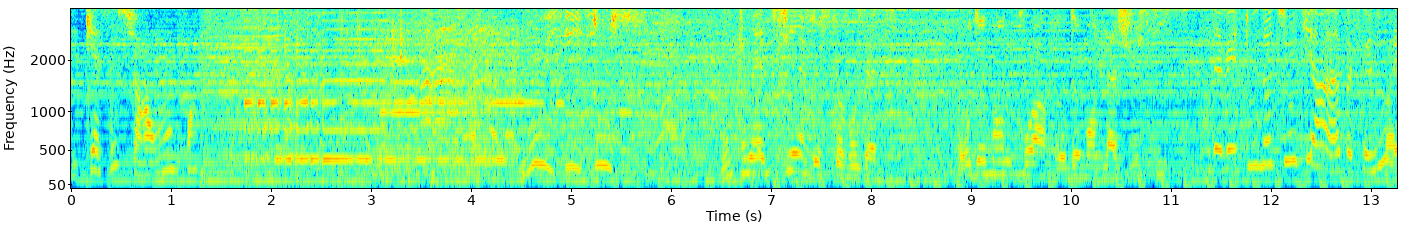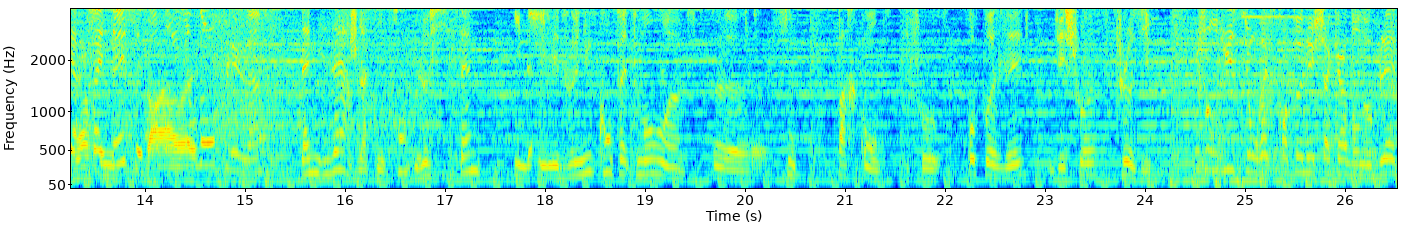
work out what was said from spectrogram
des cassés sur un rond-point. Vous ici, tous, vous pouvez être fiers de ce que vous êtes. On demande quoi? On demande la justice. Vous avez tout notre soutien, hein, parce que nous, bah, les retraités, c'est pas bah, non plus. Hein. La misère, je la comprends. Le système, il, est devenu complètement euh, euh. Par contre, il faut proposer des choses plausibles. Aujourd'hui, si on reste cantonné chacun dans nos bleds,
